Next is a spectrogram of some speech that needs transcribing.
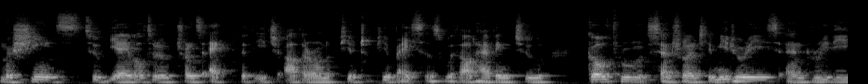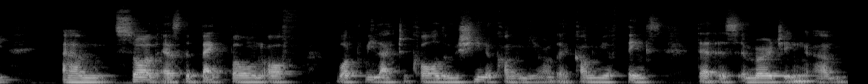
machines to be able to transact with each other on a peer to peer basis without having to go through central intermediaries and really um, saw it as the backbone of what we like to call the machine economy or the economy of things that is emerging um,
